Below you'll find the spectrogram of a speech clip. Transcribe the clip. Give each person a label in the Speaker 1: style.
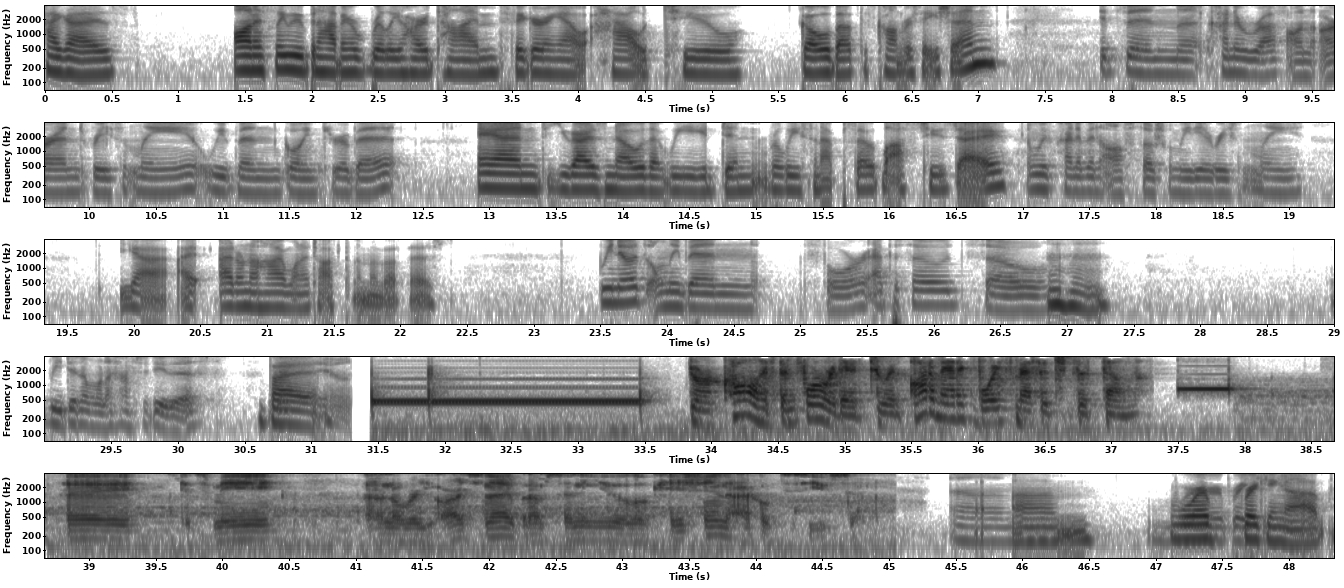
Speaker 1: Hi, guys. Honestly, we've been having a really hard time figuring out how to go about this conversation.
Speaker 2: It's been kind of rough on our end recently. We've been going through a bit,
Speaker 1: And you guys know that we didn't release an episode last Tuesday.
Speaker 2: and we've kind of been off social media recently.
Speaker 1: Yeah, I, I don't know how I want to talk to them about this.
Speaker 2: We know it's only been four episodes, so mm-hmm. We didn't want to have to do this
Speaker 1: But
Speaker 2: this soon.
Speaker 3: Your call has been forwarded to an automatic voice message system.
Speaker 4: Hey, it's me. I don't know where you are tonight, but I'm sending you the location. I hope to see you soon.
Speaker 1: um, we're,
Speaker 2: We're
Speaker 1: breaking,
Speaker 2: breaking
Speaker 1: up.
